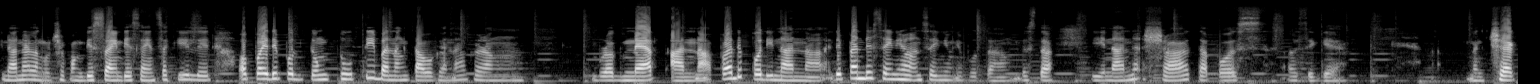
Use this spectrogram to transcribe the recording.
inana lang siya pang design design sa kilid o pwede po tong tuti ba nang tawagan na karang brag net ana pwede po inana depende sa inyo sa inyong ibutang basta inana siya tapos oh, sige nag-check,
